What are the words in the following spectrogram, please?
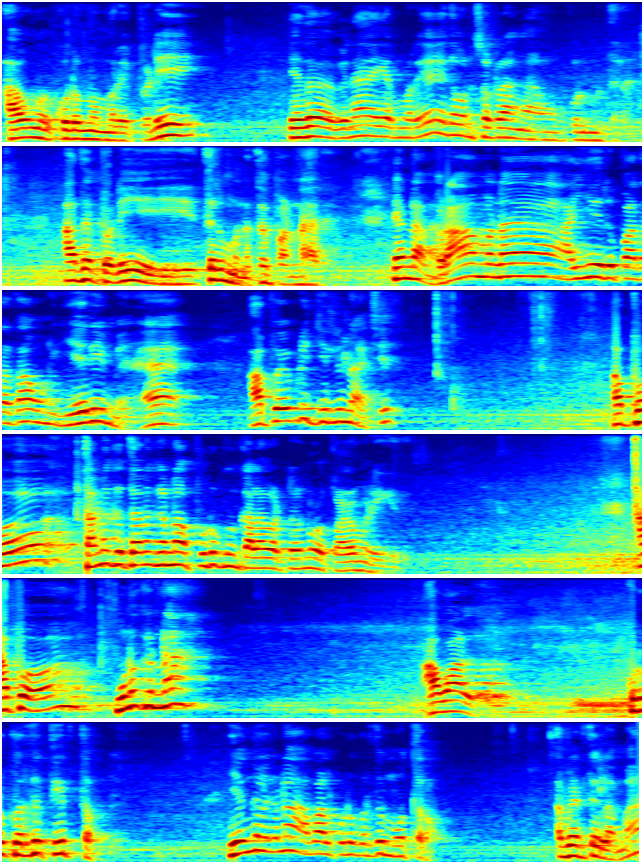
அவங்க குடும்ப முறைப்படி ஏதோ விநாயகர் முறையோ ஏதோ ஒன்று சொல்கிறாங்க அவங்க குடும்பத்தில். அதைப்படி திருமணத்தை பண்ணார். ஏண்டா பிராமண ஐயர் பார்த்தா தான் உனக்கு எரியுமே? அப்போ எப்படி ஜில்லுனாச்சு? அப்போது தனக்கு தனக்குன்னா புடுக்கும் கலவட்டம்னு ஒரு பழமொழி இருக்குது. அப்போது உனக்குன்னா அவாள் கொடுக்கறது தீர்த்தம். எங்களுக்குன்னா அவாள் கொடுக்கறது மூத்திரம். அப்படி எடுத்துக்கலாமா?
